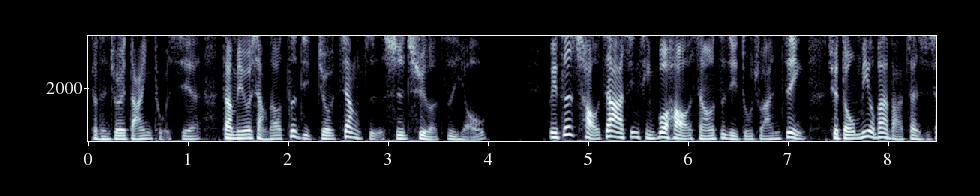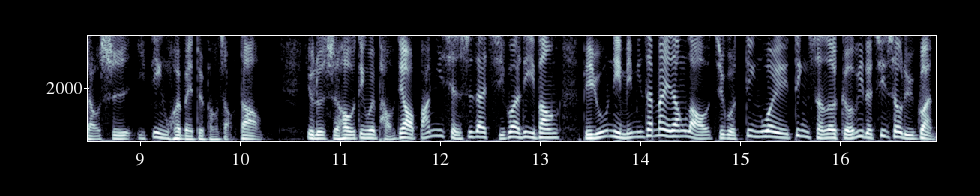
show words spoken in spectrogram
可能就会答应妥协，但没有想到自己就这样子失去了自由。每次吵架，心情不好，想要自己独处安静，却都没有办法暂时消失，一定会被对方找到。有的时候定位跑掉，把你显示在奇怪的地方，比如你明明在麦当劳，结果定位定成了隔壁的汽车旅馆。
